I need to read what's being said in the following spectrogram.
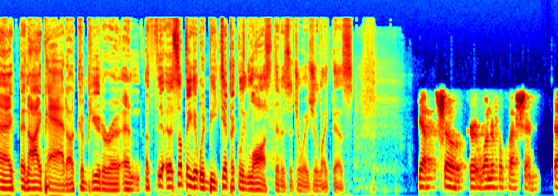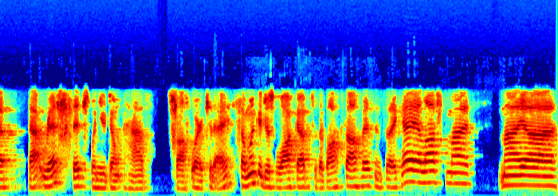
a an iPad, a computer, and a, something that would be typically lost in a situation like this. Yep. So, great, wonderful question that that risk sits when you don't have software today. Someone could just walk up to the box office and say, like, "Hey, I lost my my uh,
